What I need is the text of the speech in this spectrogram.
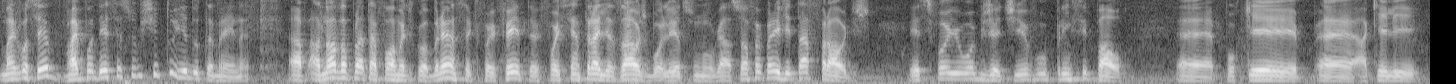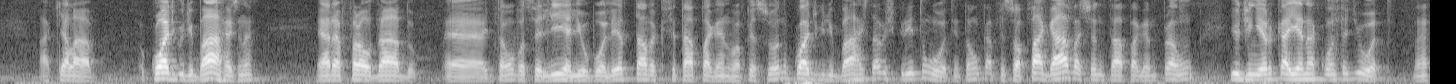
mas você vai poder ser substituído também. Né? A, a, nova plataforma de cobrança que foi feita foi centralizar os boletos num lugar só, foi para evitar fraudes. Esse foi o objetivo principal, é, porque é, aquele aquela o código de barras, né? Era fraudado. É, então você lia ali o boleto, tava que você estava pagando uma pessoa, no código de barras estava escrito um outro. Então a pessoa pagava achando que estava pagando para um e o dinheiro caía na conta de outro. Né?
